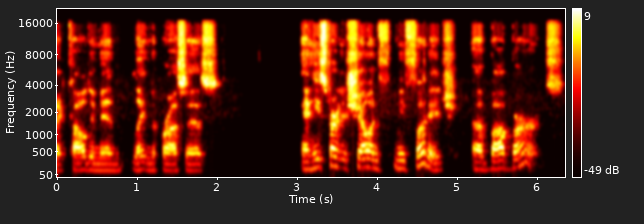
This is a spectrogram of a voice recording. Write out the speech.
I, called him in late in the process, and he started showing me footage of Bob Burns.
